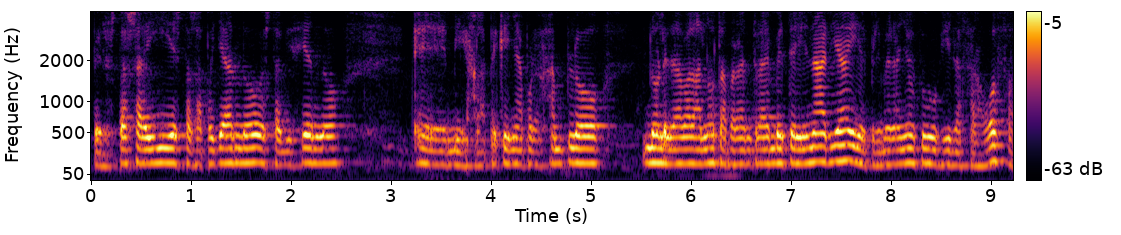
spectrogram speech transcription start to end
Pero estás ahí, estás apoyando, estás diciendo. Eh, mi hija, la pequeña, por ejemplo, no le daba la nota para entrar en veterinaria y el primer año tuvo que ir a Zaragoza,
